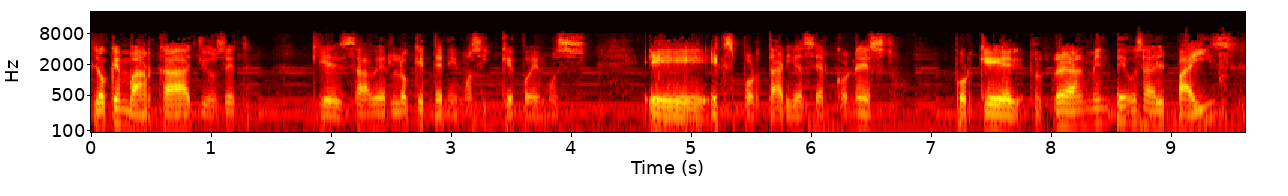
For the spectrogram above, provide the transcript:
lo que marca Joseph que es saber lo que tenemos y qué podemos eh, exportar y hacer con esto. Porque realmente, o sea, el país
